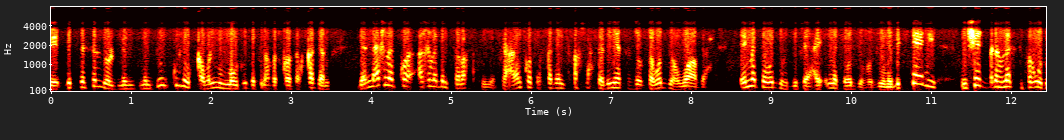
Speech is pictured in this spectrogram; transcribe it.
بالتسلل من, من دون كل القوانين الموجودة في لعبة كرة القدم لأن أغلب أغلب الفرق في عالم كرة القدم أصبح لديها توجه واضح إما توجه دفاعي إما توجه هجومي، بالتالي نشاهد بأن هناك تفاوت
